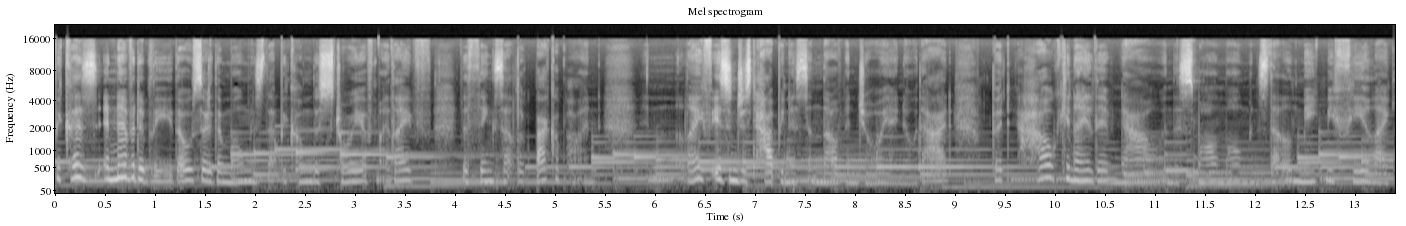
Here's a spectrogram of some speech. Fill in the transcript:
Because inevitably, those are the moments that become the story of my life, the things that look back upon. And life isn't just happiness and love and joy, I know that. But how can I live now in the small moments that will make me feel like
